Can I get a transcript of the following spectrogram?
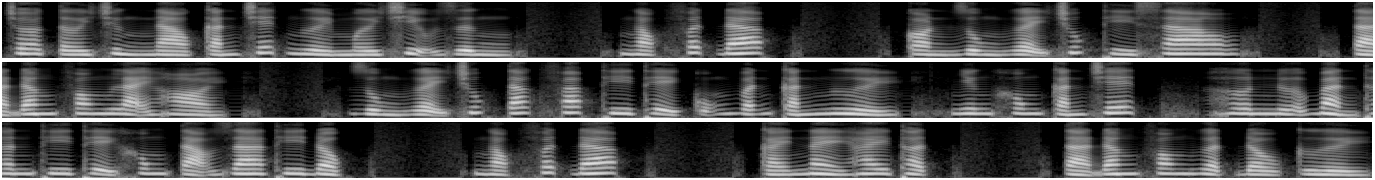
cho tới chừng nào cắn chết người mới chịu dừng. Ngọc Phất đáp, còn dùng gậy trúc thì sao? Tả Đăng Phong lại hỏi, dùng gậy trúc tác pháp thi thể cũng vẫn cắn người, nhưng không cắn chết. Hơn nữa bản thân thi thể không tạo ra thi độc. Ngọc Phất đáp, cái này hay thật. Tả Đăng Phong gật đầu cười.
